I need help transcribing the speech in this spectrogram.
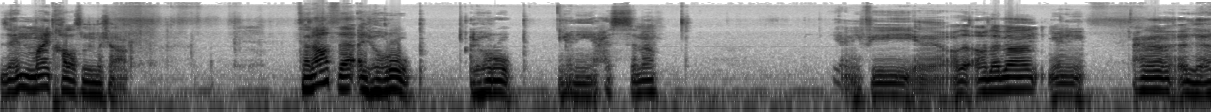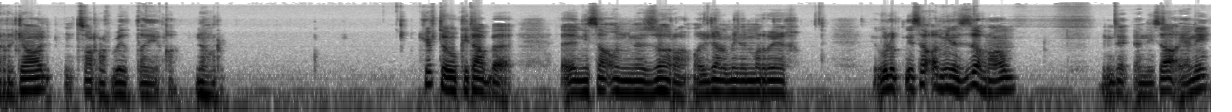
زين ما يتخلص من المشاعر. ثلاثة الهروب. الهروب. يعني أحس أنا يعني في يعني يعني إحنا الرجال نتصرف بهذه الطريقة. نهرب. شفتوا كتاب نساء من الزهرة ورجال من المريخ؟ يقول لك نساء من الزهرة النساء يعني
